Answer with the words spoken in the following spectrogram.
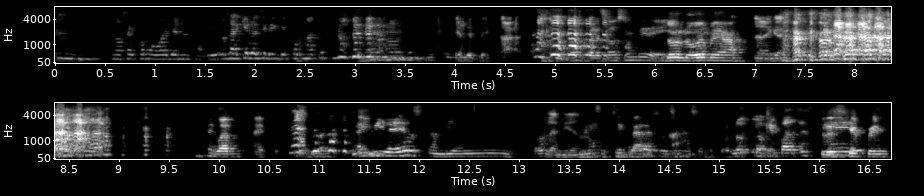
No sé cómo vayan a salir. O sea, quiero decir en qué formato. No. LP. Ah, Por eso es un video. WMA. ah, Hay videos también. planeando. Sí, claro, eso sí no se me acuerda. Lo, lo que pasa es que 3GP.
